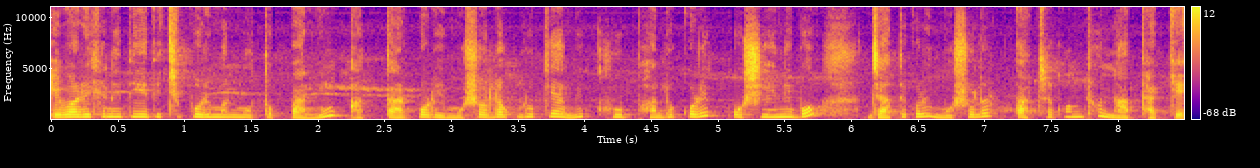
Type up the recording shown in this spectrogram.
এবার এখানে দিয়ে দিচ্ছি পরিমাণ মতো পানি আর তারপরে মশলাগুলোকে আমি খুব ভালো করে কষিয়ে নেব যাতে করে মশলার কাঁচা গন্ধ না থাকে।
